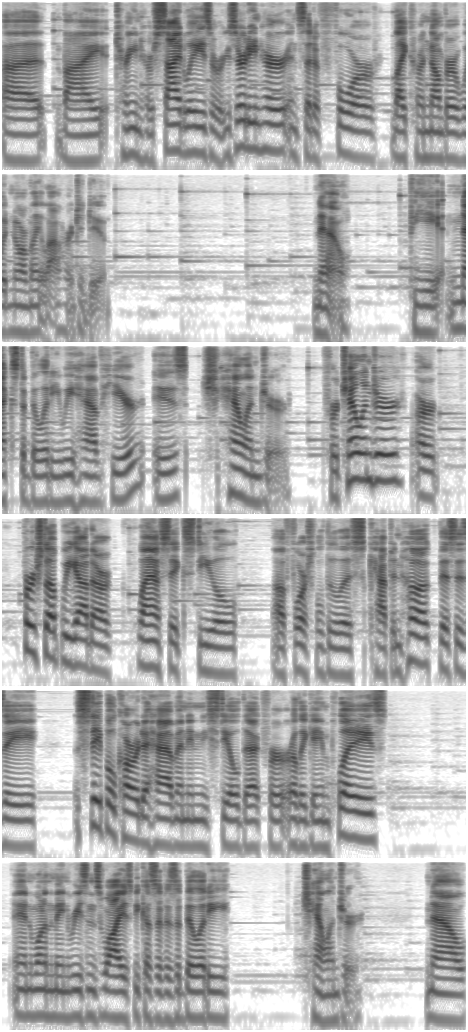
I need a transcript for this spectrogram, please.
uh, by turning her sideways or exerting her instead of 4 like her number would normally allow her to do. Now, the next ability we have here is Challenger. For Challenger, our first up we got our classic steel uh, forceful duelist Captain Hook. This is a staple card to have in any steel deck for early game plays. And one of the main reasons why is because of his ability, Challenger. Now,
